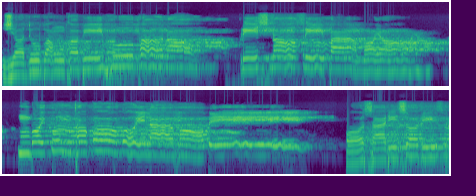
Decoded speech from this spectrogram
যদু বংশ বিভূষণ কৃষ্ণ কৃপাময়। বৈকুণ্ঠ গৈলা হবে অসারি চরিত্র।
